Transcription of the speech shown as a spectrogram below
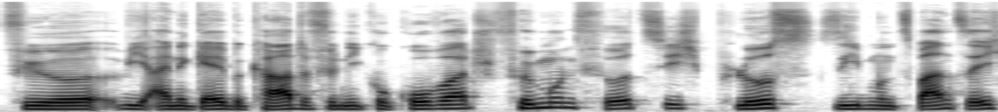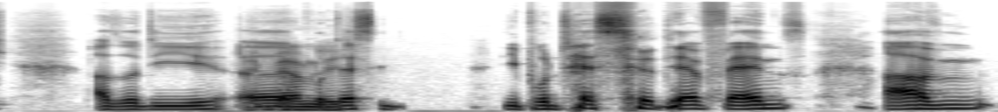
für wie eine gelbe Karte für Nico Kovac. 45 plus 27. Also die, äh, Proteste, die Proteste der Fans haben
